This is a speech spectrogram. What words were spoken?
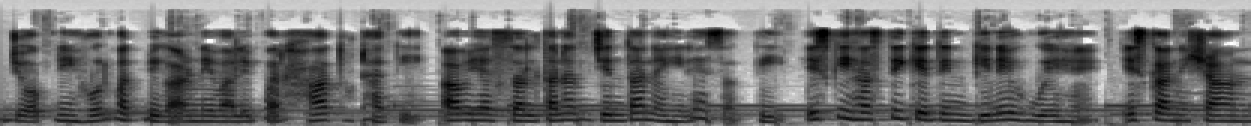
जो अपनी हुरमत बिगाड़ने वाले पर हाथ उठाती। अब यह सल्तनत ज़िंदा नहीं रह सकती। इसकी हस्ती के दिन गिने हुए हैं। इसका निशान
